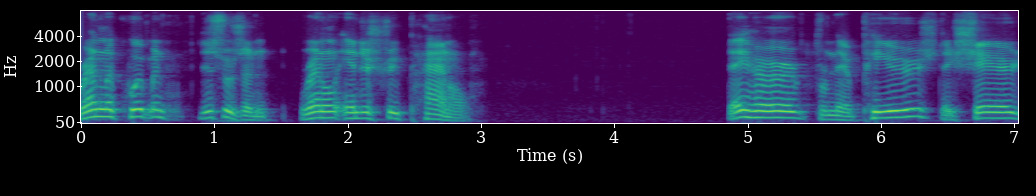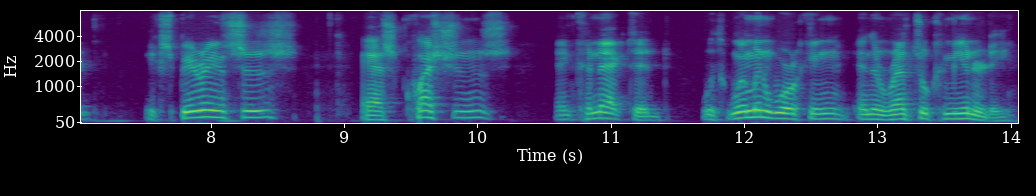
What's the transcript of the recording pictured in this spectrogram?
rental equipment, this was a rental industry panel. They heard from their peers, they shared experiences, asked questions, and connected with women working in the rental community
